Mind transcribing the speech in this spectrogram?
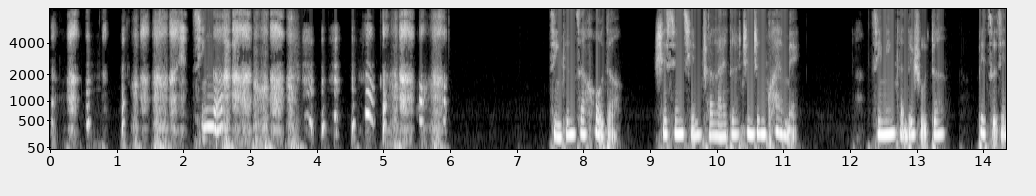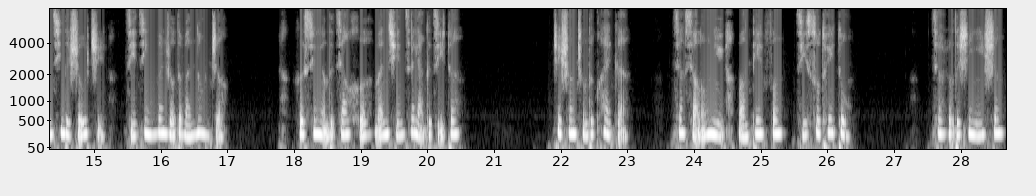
青儿，紧跟在后的是胸前传来的阵阵快美，极敏感的乳端被左剑青的手指极尽温柔的玩弄着。和汹涌的交合完全在两个极端，这双重的快感将小龙女往巅峰急速推动，娇柔的呻吟声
